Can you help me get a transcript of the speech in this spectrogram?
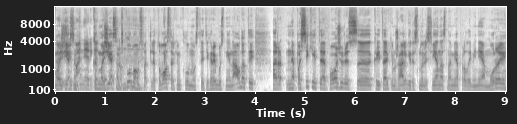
mažiesiams, kad mažiesiams klubams, va, Lietuvos, tarkim, klubams, tai tikrai bus neįnauda. Tai ar nepasikeitė požiūris, e, kai, tarkim, Žalgeris 0-1 namie pralaiminėja Mūrai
